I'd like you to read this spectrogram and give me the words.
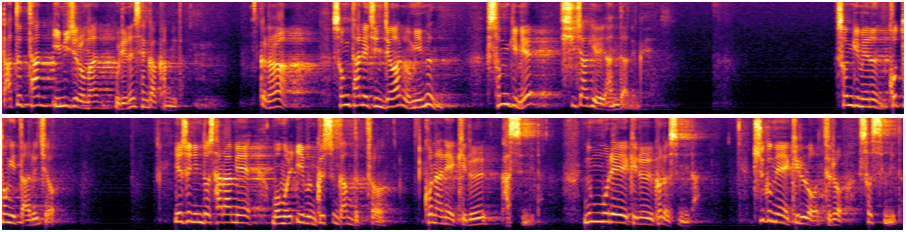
따뜻한 이미지로만 우리는 생각합니다. 그러나 성탄의 진정한 의미는 섬김의 시작이어야 한다는 거예요. 섬김에는 고통이 따르죠. 예수님도 사람의 몸을 입은 그 순간부터 고난의 길을 갔습니다. 눈물의 길을 걸었습니다. 죽음의 길로 들어섰습니다.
